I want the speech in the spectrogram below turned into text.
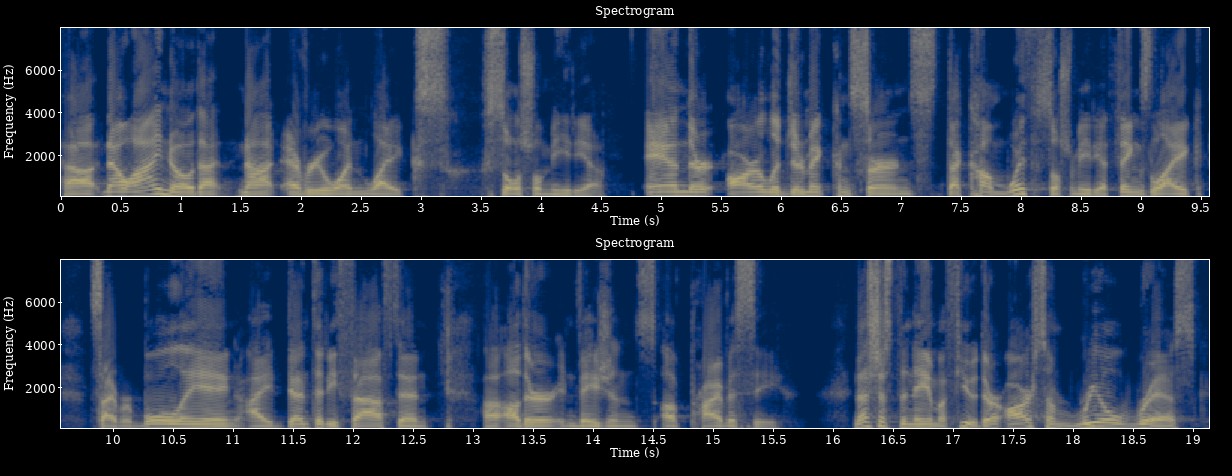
Uh, now, I know that not everyone likes social media. And there are legitimate concerns that come with social media, things like cyberbullying, identity theft, and uh, other invasions of privacy. And that's just to name a few. There are some real risk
